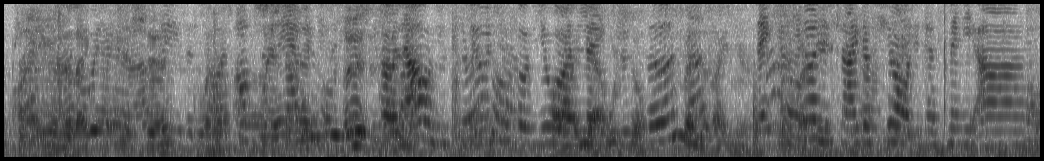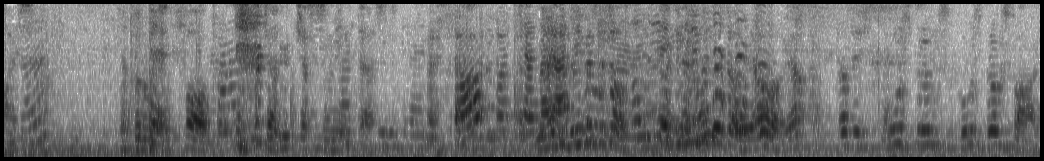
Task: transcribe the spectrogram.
presume like the shirt, what is Böse. So now, beautiful view Uh, on yeah, Lake we'll still Lucerne. spend the night here. Lake Lucerne is like a fjord, it has many arms. Ne? I thought it was a fog, but it's just, just cement dust. Fog was just Nein, die dust. bleiben so. Die bleiben so, ja, ja. Das ist Ursprungs, Ursprungsfarbe.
